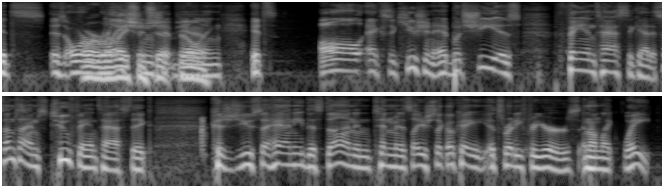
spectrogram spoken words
it's is or, Or relationship, relationship, yeah. building. It's all execution but she is fantastic at it sometimes too fantastic because you say hey i need this done and 10 minutes later she's like okay it's ready for yours and i'm like wait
